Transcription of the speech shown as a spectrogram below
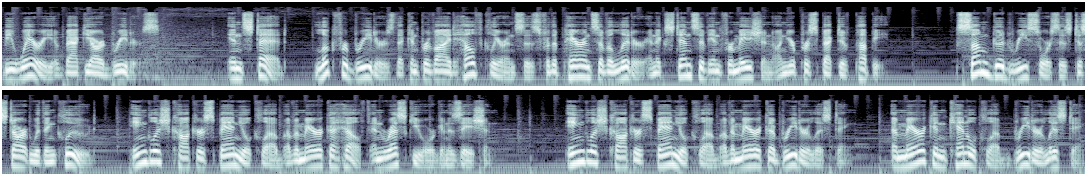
be wary of backyard breeders. Instead, look for breeders that can provide health clearances for the parents of a litter and extensive information on your prospective puppy. Some good resources to start with include English Cocker Spaniel Club of America Health and Rescue Organization. English Cocker Spaniel Club of America Breeder Listing. American Kennel Club Breeder Listing.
